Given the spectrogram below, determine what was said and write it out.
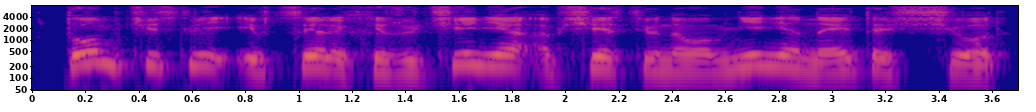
в том числе и в целях изучения общественного мнения на этот счет.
